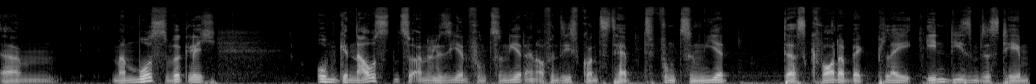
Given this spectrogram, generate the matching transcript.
ähm, man muss wirklich, um genauesten zu analysieren, funktioniert ein Offensivkonzept, funktioniert das Quarterback-Play in diesem System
